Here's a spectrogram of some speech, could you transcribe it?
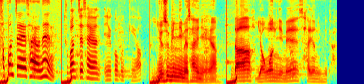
첫 번째 사연은 두 번째 사연 읽어볼게요. 유수빈님의 사연이에요. 나 영원님의 사연입니다.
